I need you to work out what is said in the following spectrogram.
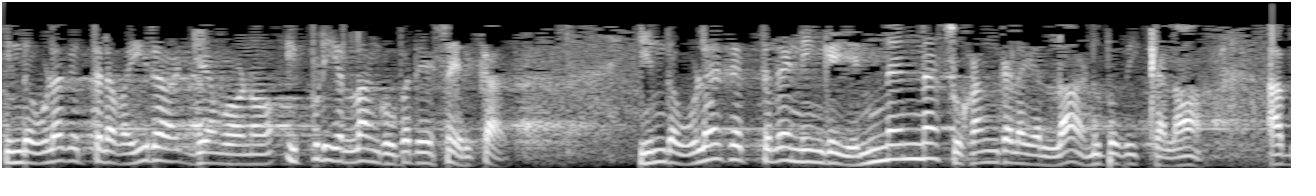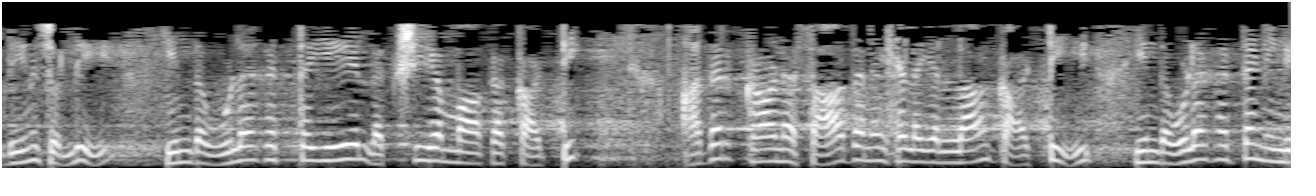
இந்த உலகத்துல வைராக்கியம் வேணும் இப்படி எல்லாம் அங்க உபதேசம் இருக்காது. இந்த உலகத்துல நீங்க என்னென்ன சுகங்களை எல்லாம் அனுபவிக்கலாம் அப்படின்னு சொல்லி இந்த உலகத்தையே லட்சியமாக காட்டி அதற்கான சாதனைகளை எல்லாம் காட்டி இந்த உலகத்தை நீங்க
